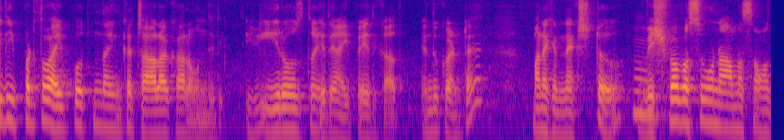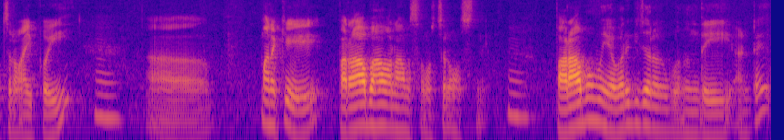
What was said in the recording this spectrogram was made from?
ఇది ఇప్పటితో అయిపోతుందా? ఇంకా చాలా కాలం ఉంది ఇది. ఈ- రోజుతో ఏదైనా అయిపోయేది కాదు. ఎందుకంటే మనకి నెక్స్ట్ విశ్వవసు నామ సంవత్సరం అయిపోయి మనకి పరాభావ నామ సంవత్సరం వస్తుంది. పరాభవం ఎవరికి జరగబోతుంది అంటే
